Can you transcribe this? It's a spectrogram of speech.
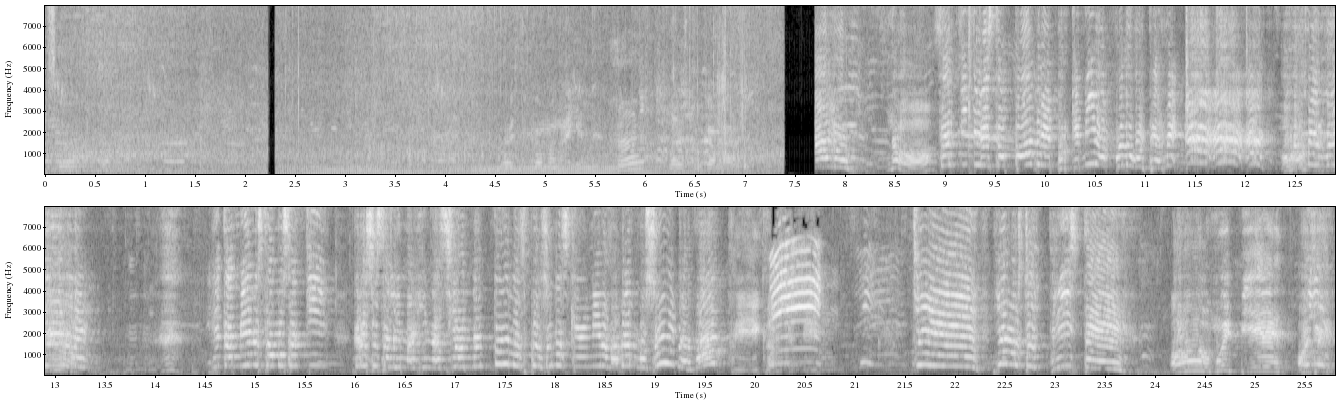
Eso. ¿Cuál es tu cámara? ¿Cuál es tu cámara? No. Ser títere está padre porque mira, puedo golpearme. ¡Ah, ah, ah! ¡No me duele! Y también estamos aquí gracias a la imaginación de todas las personas que vinieron a vernos hoy, ¿verdad? Sí, claro que sí. ¡Yeah! ¡Ya no estoy triste! Oh, muy bien. Oye,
